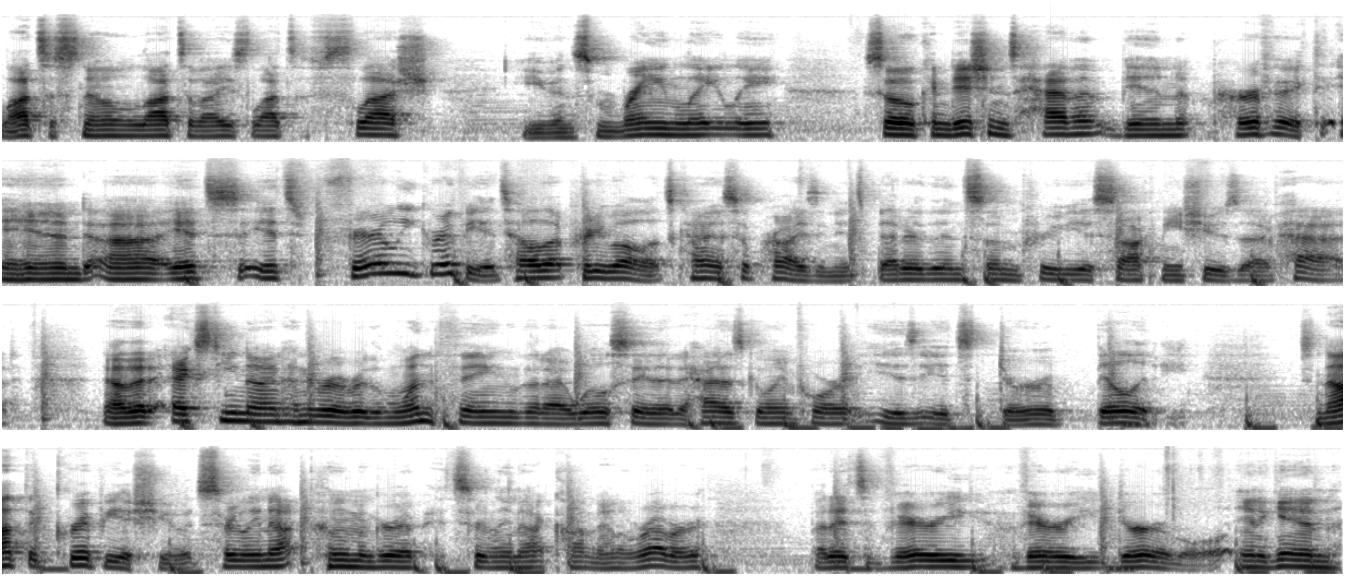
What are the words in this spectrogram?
lots of snow, lots of ice, lots of slush, even some rain lately. So conditions haven't been perfect, and uh, it's it's fairly grippy. It's held up pretty well. It's kind of surprising. It's better than some previous Saucony shoes I've had. Now that XT900 rubber, the one thing that I will say that it has going for it is its durability. It's not the grippy issue. It's certainly not Puma grip. It's certainly not Continental rubber, but it's very, very durable. And again,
